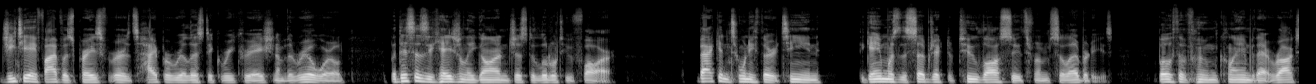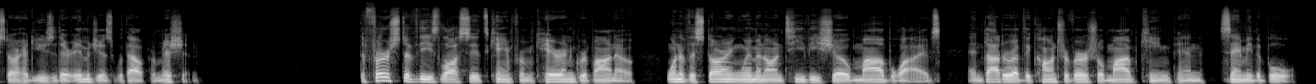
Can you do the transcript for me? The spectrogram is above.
GTA 5 was praised for its hyper realistic recreation of the real world, but this has occasionally gone just a little too far. Back in 2013, the game was the subject of two lawsuits from celebrities, both of whom claimed that Rockstar had used their images without permission. The first of these lawsuits came from Karen Gravano, one of the starring women on TV show Mob Wives and daughter of the controversial mob kingpin Sammy the Bull.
